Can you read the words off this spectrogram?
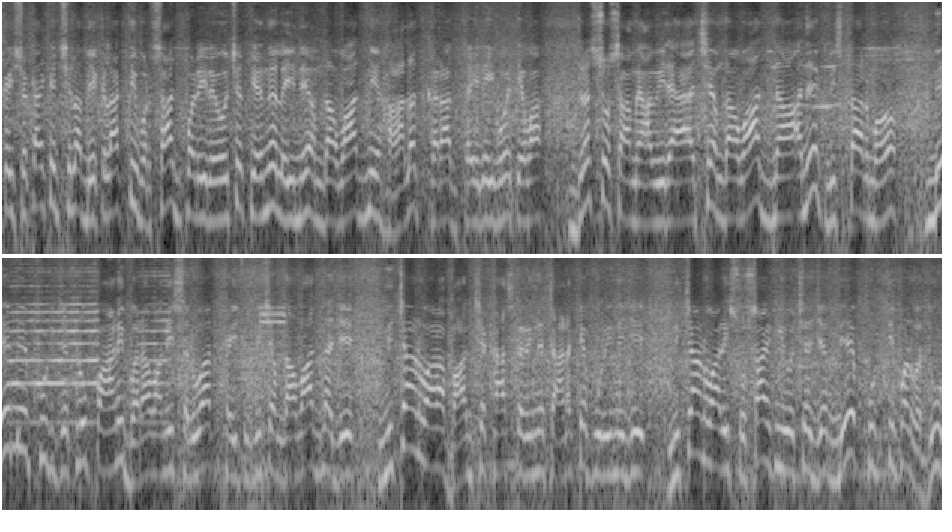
કહી શકાય કે છેલ્લા બે કલાકથી વરસાદ પડી રહ્યો છે, તેને લઈને અમદાવાદની હાલત ખરાબ થઈ રહી હોય તેવા દ્રશ્યો સામે આવી રહ્યા છે. અમદાવાદના અનેક વિસ્તારમાં બે બે ફૂટ જેટલું પાણી ભરાવાની શરૂઆત થઈ ચૂકી છે. અમદાવાદના જે નીચાણવાળા ભાગ છે, ખાસ કરીને ચાણક્યપુરીની જે નીચાણવાળી સોસાયટીઓ છે, જે બે ફૂટથી પણ વધુ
